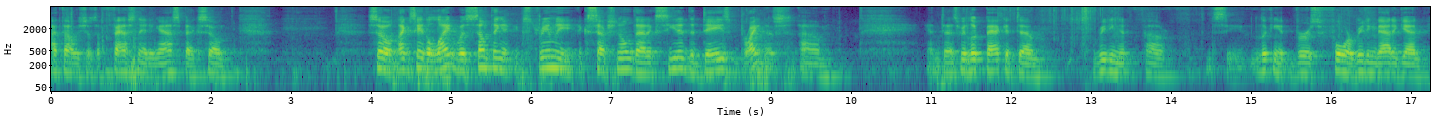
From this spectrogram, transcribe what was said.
I thought was just a fascinating aspect. So, so, like I say, the light was something extremely exceptional that exceeded the day's brightness. Um, and as we look back at um, reading it, uh, let's see, looking at verse 4, reading that again,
